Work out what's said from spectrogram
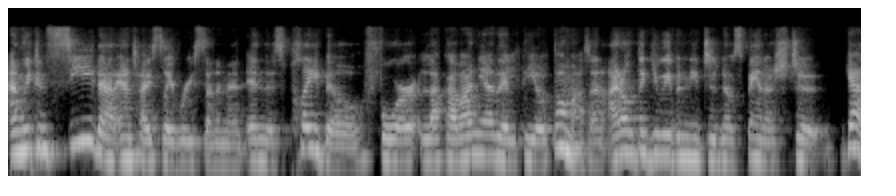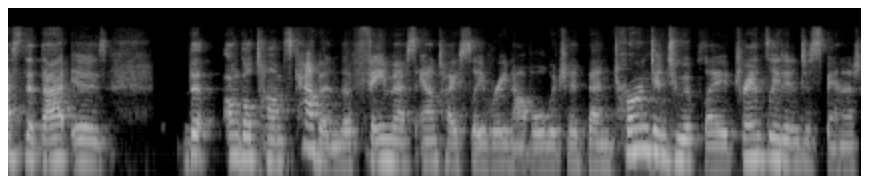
And we can see that anti slavery sentiment in this playbill for La Cabaña del Tío Tomas. And I don't think you even need to know Spanish to guess that that is the Uncle Tom's Cabin, the famous anti slavery novel, which had been turned into a play, translated into Spanish,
